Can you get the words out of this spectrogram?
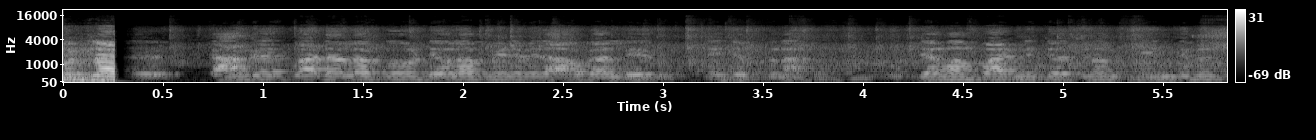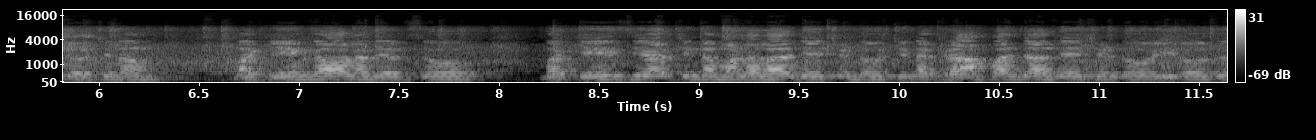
కొట్లా కాంగ్రెస్ పార్టీలకు డెవలప్మెంట్ మీద అవగాహన లేదు. నేను చెప్తున్నాను ఉద్యమం పార్టీ నుంచి వచ్చినాం కింది నుంచి వచ్చినాం. మాకు ఏం కావాలో తెలుసు. మా కేసీఆర్ చిన్న మండలాలు చేసిండు చిన్న గ్రామ పంచాయతీ చేసిండు ఈరోజు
